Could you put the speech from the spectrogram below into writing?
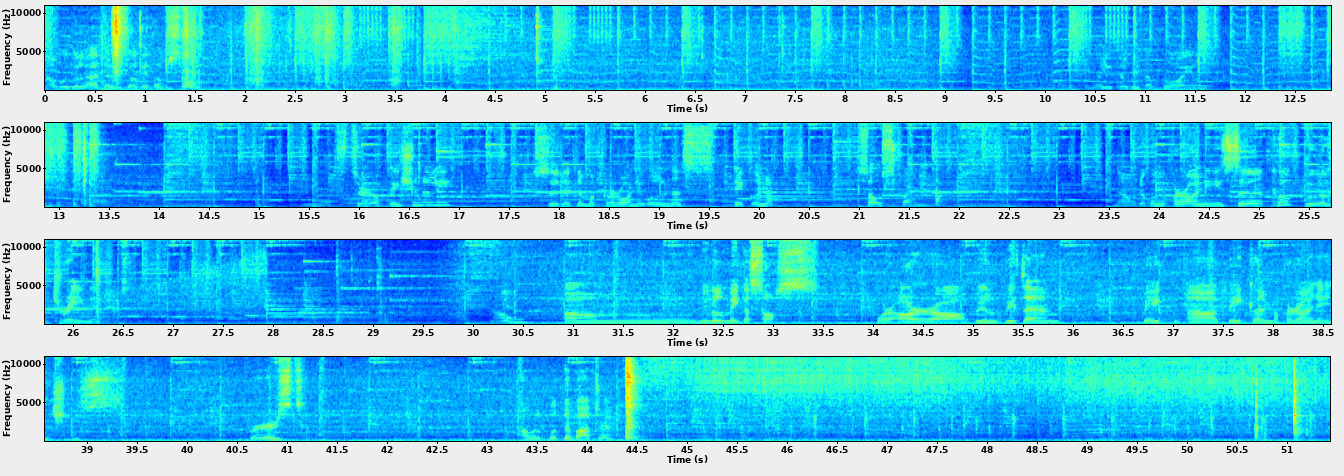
Now we will add a little bit of salt. Little bit of oil. Stir occasionally so that the macaroni will not stick on a saucepan. Now the macaroni is uh, cooked, we will drain it. Now, um, we will make a sauce for our uh, Velveeta bake, uh, bacon, macaroni, and cheese. First, I will put the butter.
